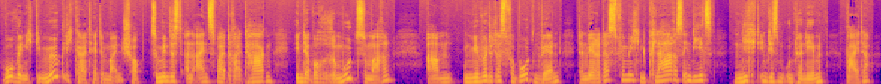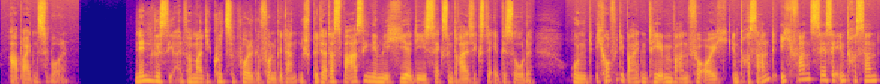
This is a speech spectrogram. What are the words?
wo, wenn ich die Möglichkeit hätte, meinen Job zumindest an ein, zwei, drei Tagen in der Woche remote zu machen, ähm, und mir würde das verboten werden, dann wäre das für mich ein klares Indiz, nicht in diesem Unternehmen weiter arbeiten zu wollen. Nennen wir sie einfach mal die kurze Folge von Gedankensplitter. Das war sie nämlich hier, die 36. Episode. Und ich hoffe, die beiden Themen waren für euch interessant. Ich fand es sehr, sehr interessant,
